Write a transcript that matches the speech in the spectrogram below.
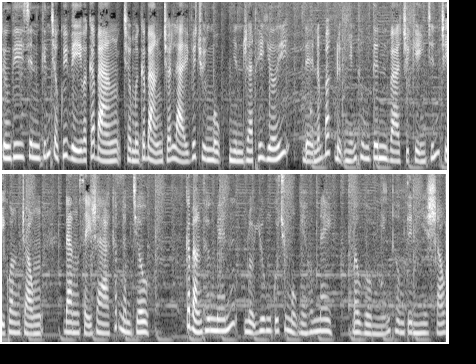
Tường Vi xin kính chào quý vị và các bạn. Chào mừng các bạn trở lại với chuyên mục Nhìn ra thế giới để nắm bắt được những thông tin và sự kiện chính trị quan trọng đang xảy ra khắp Nam châu. Các bạn thân mến, nội dung của chuyên mục ngày hôm nay bao gồm những thông tin như sau.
